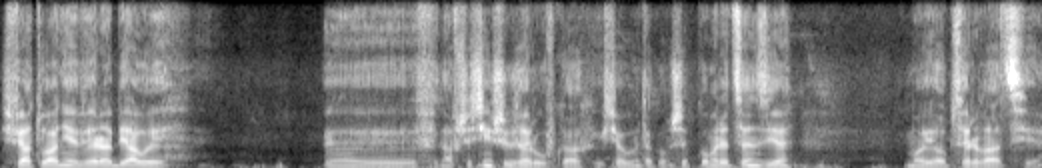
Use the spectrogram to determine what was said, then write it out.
Światła nie wyrabiały e, na wcześniejszych żarówkach i chciałbym taką szybką recenzję, moje obserwacje.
